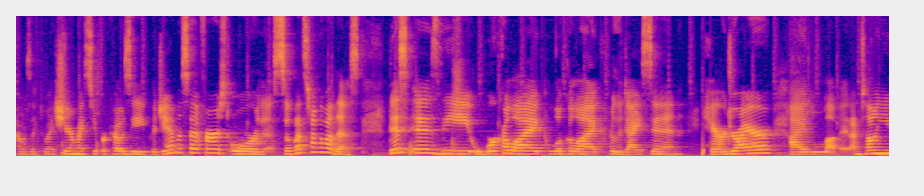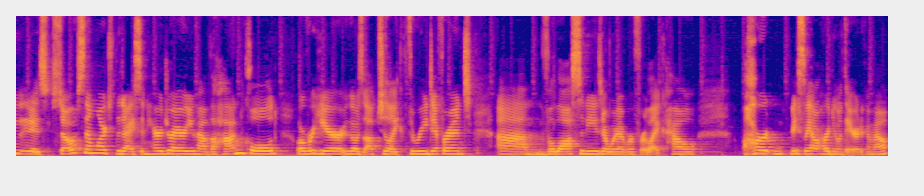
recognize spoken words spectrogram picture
I was like, do I share my super cozy pajama set first or this? So let's talk about this. This is the work-alike, look-alike for the Dyson hair dryer. I love it. I'm telling you, it is so similar to the Dyson hair dryer. You have the hot and cold over here. It goes up to like three different um, velocities or whatever for like how hard, basically how hard you want the air to come out.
